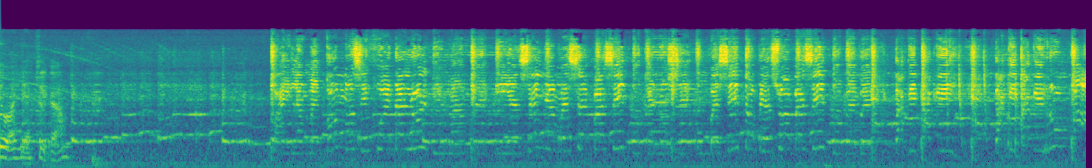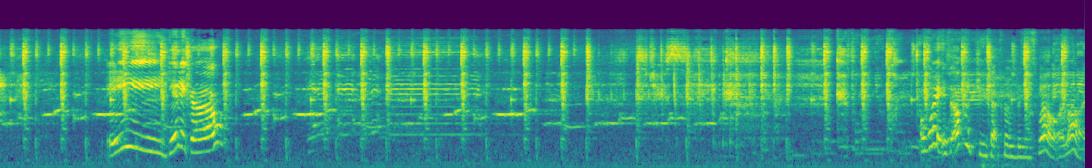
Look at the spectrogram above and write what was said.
See what I hear. Hey, get it, girl. Oh wait, it's other two sex members as well. I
